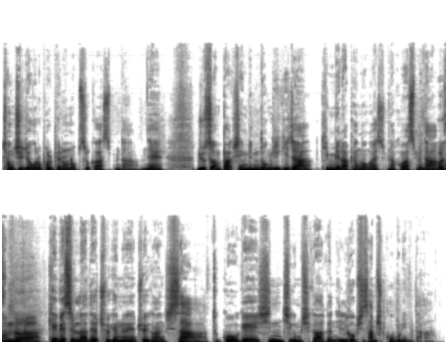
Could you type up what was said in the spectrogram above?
정치적으로 볼 필요는 없을 것 같습니다. 네. 뉴스 unboxing 민동기 기자 김민아 평론가였습니다. 고맙습니다. 고맙습니다. 고맙습니다. KBS 라디오 최경영의 최강 시사 듣고 계신 지금 시각은 7시 39분입니다.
